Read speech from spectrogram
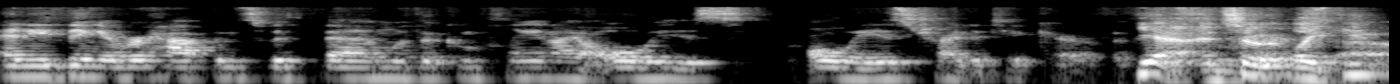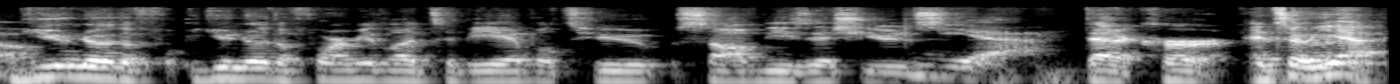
anything ever happens with them with a complaint, I always always try to take care of it. Yeah, and so like so- you you know the you know the formula to be able to solve these issues yeah. that occur. And so sure. yeah,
